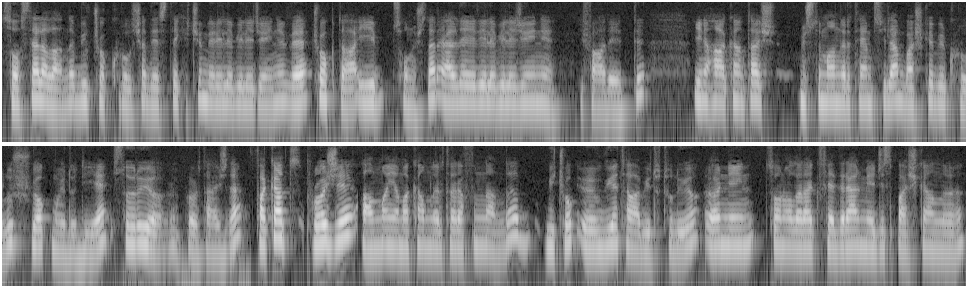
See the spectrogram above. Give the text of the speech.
sosyal alanda birçok kuruluşa destek için verilebileceğini ve çok daha iyi sonuçlar elde edilebileceğini ifade etti. Yine Hakan Taş Müslümanları temsilen başka bir kuruluş yok muydu diye soruyor röportajda. Fakat proje Almanya makamları tarafından da birçok övgüye tabi tutuluyor. Örneğin son olarak Federal Meclis Başkanlığı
